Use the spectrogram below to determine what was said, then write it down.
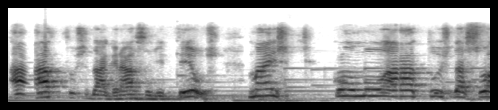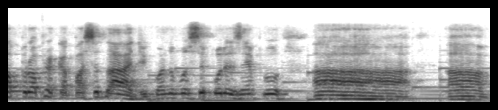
atos da graça de Deus, mas como atos da sua própria capacidade. Quando você, por exemplo, a, a,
